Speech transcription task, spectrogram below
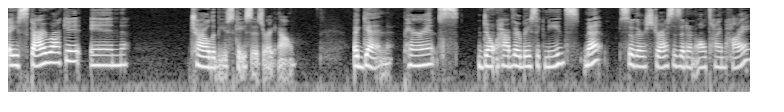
a skyrocket in child abuse cases right now. Again, parents don't have their basic needs met, so their stress is at an all time high.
